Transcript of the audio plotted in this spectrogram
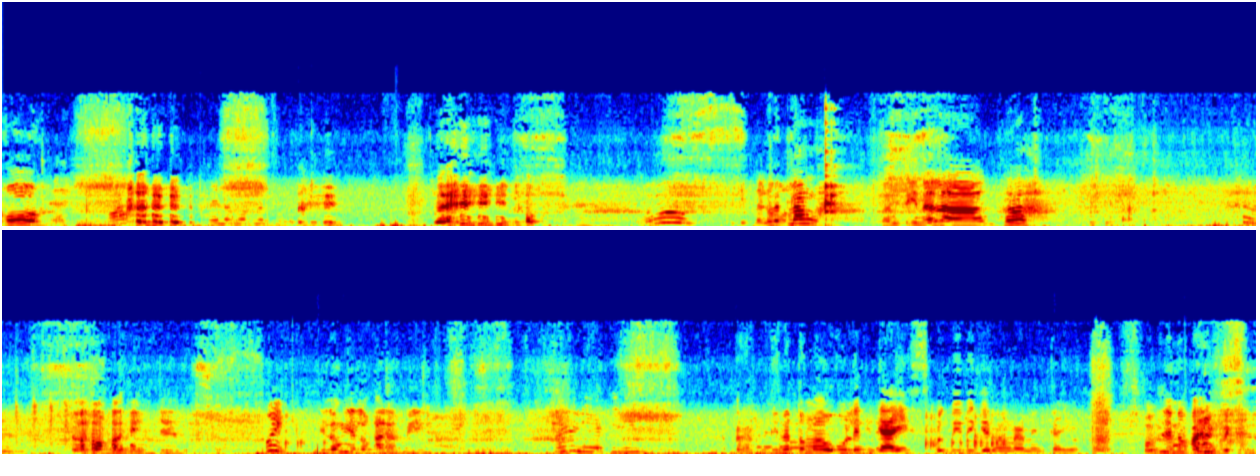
Go, Jen. Oh. Nahihilo na ako. Mahilo. Ulit lang. Konti na lang. Ah. Kawawa ni Jen. Ilong-ilong ka na, B. Hindi na to mauulit guys. Pagbibigyan lang namin kayo. Oh, sino ba nagbigay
